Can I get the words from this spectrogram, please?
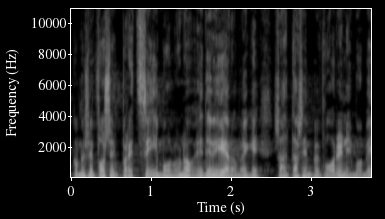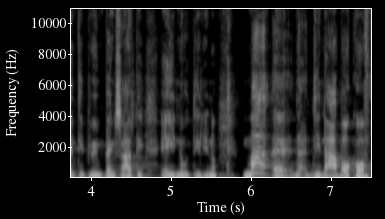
come se fosse il prezzemolo, ed è vero perché salta sempre fuori nei momenti più impensati e inutili. Ma eh, di Nabokov,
